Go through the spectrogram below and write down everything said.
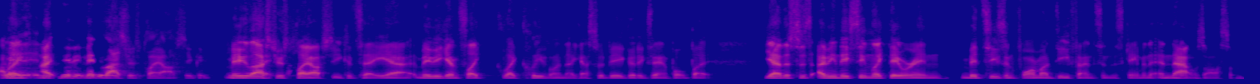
I like, mean, I, maybe maybe last year's playoffs you could you maybe could last year's playoffs you could say yeah maybe against like like Cleveland I guess would be a good example but yeah this is I mean they seemed like they were in midseason form on defense in this game and, and that was awesome.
